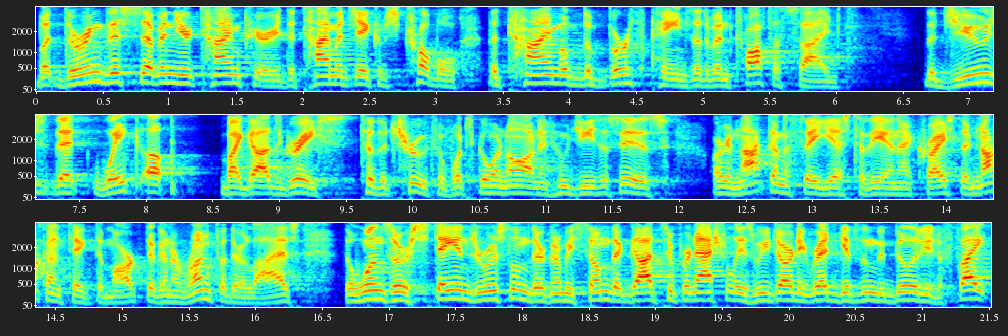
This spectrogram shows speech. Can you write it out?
But during this seven year time period, the time of Jacob's trouble, the time of the birth pains that have been prophesied, the Jews that wake up by God's grace to the truth of what's going on and who Jesus is are not going to say yes to the Antichrist. They're not going to take the mark. They're going to run for their lives. The ones who stay in Jerusalem, there are going to be some that God supernaturally, as we've already read, gives them the ability to fight.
